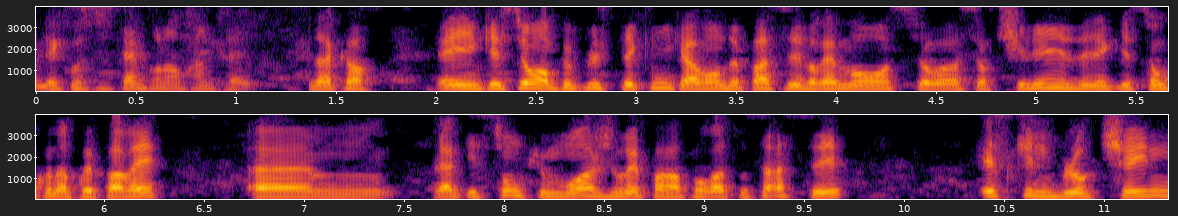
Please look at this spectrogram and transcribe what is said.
l'écosystème qu'on est en train de créer. D'accord. Et une question un peu plus technique avant de passer vraiment sur, sur Chili's et les questions qu'on a préparées. La question que moi j'aurais par rapport à tout ça, c'est est-ce qu'une blockchain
